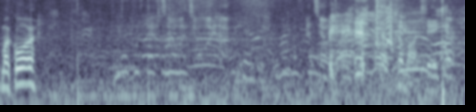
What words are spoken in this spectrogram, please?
McCoy. Oh, come on, take it.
